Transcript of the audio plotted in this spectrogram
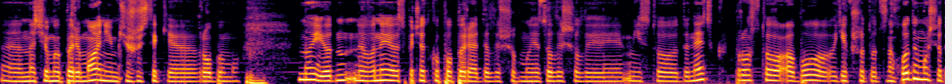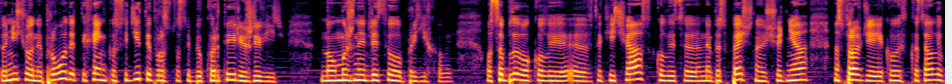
е, наче ми переманюємо чи щось таке робимо. Ну і вони спочатку попередили, щоб ми залишили місто Донецьк просто, або якщо тут знаходимося, то нічого не проводить, тихенько сидіти, просто собі в квартирі живіть. Ну ми ж не для цього приїхали. Особливо коли е, в такий час, коли це небезпечно і щодня. Насправді, як ви сказали,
